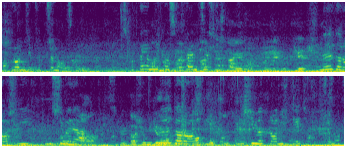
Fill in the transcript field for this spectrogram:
ochronić je przed przemocą? Spotkają mnie konsekwencje, my dorośli musimy reagować. My dorośli musimy chronić dzieci przed przemocą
